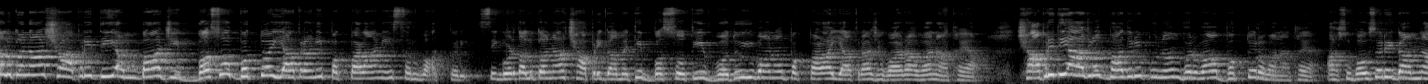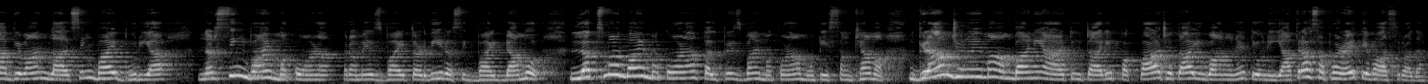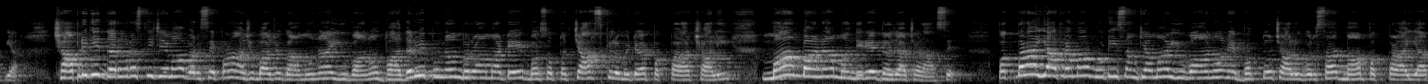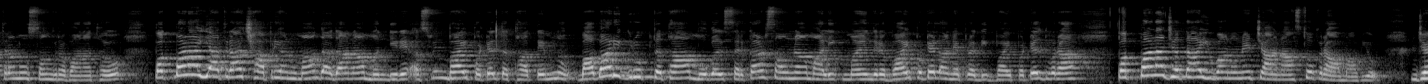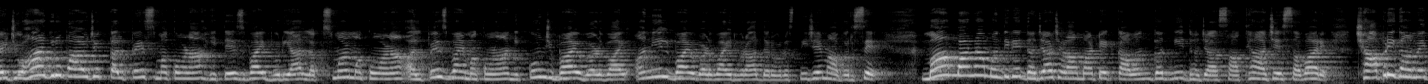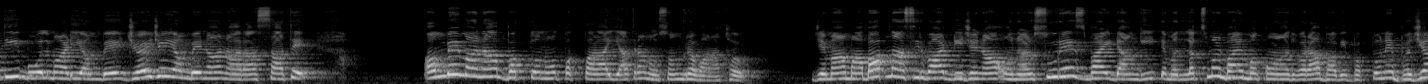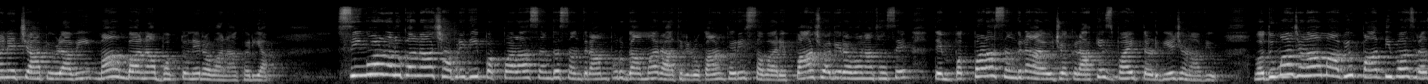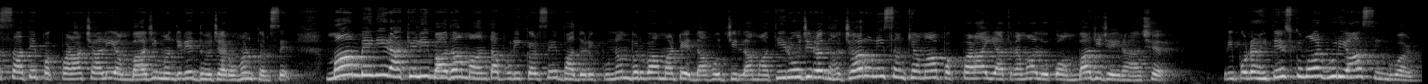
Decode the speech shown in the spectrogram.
તાલુકાના છાપરીથી અંબાજી બસો ભક્તો યાત્રાની પગપાળાની શરૂઆત કરી. સિંગોડ તાલુકાના છાપરી ગામેથી બસોથી વધુ યુવાનો પગપાળા યાત્રા જવા રવાના થયા. છાપરીથી આજરોજ ભાદરી પૂનમ ભરવા ભક્તો રવાના થયા. આ શુભ ગામના આગેવાન લાલસિંહભાઈ ભુરિયા, નરસિંહભાઈ મકવાણા, રમેશભાઈ તડવી, રસિકભાઈ ડામોર, લક્ષ્મણભાઈ મકવાણા, કલ્પેશભાઈ મકવાણા મોટી સંખ્યામાં ગ્રામજનોએમાં અંબાની આરતી ઉતારી પગપાળા જતા યુવાનોને તેઓની યાત્રા સફળ રહે તેવા આશીર્વાદ આપ્યા. છાપડીથી દર વર્ષથી જેમ આ વર્ષે પણ આજુબાજુ ગામોના યુવાનો ભાદરવી પૂનમ ભરવા માટે બસો પચાસ કિલોમીટર પગપાળા ચાલી મા અંબાના મંદિરે ધજા ચડાશે. પગપાળા યાત્રામાં મોટી સંખ્યામાં યુવાનો અને ભક્તો ચાલુ વરસાદમાં પગપાળા યાત્રાનો સંઘ રવાના થયો. પગપાળા યાત્રા છાપરી હનુમાન દાદાના મંદિરે અશ્વિનભાઈ પટેલ તથા તેમનું બાબારી ગ્રુપ તથા મોગલ સરકાર સૌના માલિક મહેન્દ્રભાઈ પટેલ અને પ્રદીપભાઈ પટેલ દ્વારા પગપાળા જતા યુવાનોને ચા નાસ્તો કરાવવામાં આવ્યો. જય જોહાર ગ્રુપ આયોજક કલ્પેશ મકવાણા, હિતેશભાઈ ભુરિયા, લક્ષ્મણ મકવાણા, અલ્પેશભાઈ મકવાણા, નિકુંજભાઈ વળવાઈ અનિલભાઈ વળવાઈ દ્વારા દર વર્ષની જેમ આ વર્ષે મા અંબાના મંદિરે ધજા ચડાવવા માટે એકાવન ધજા સાથે આજે સવારે છાપરી ગામેથી બોલમાળી અંબે, જય જય અંબેના નારા સાથે અંબેમાના ભક્તોનો પગપાળા યાત્રાનો સંગ્રહ રવાના થયો, જેમાં મા બાપના આશીર્વાદ, ડીજેના ઓનર સુરેશભાઈ ડાંગી તેમજ લક્ષ્મણભાઈ મકવાણા દ્વારા ભાવિ ભક્તોને ભજીયાને ચા પીવડાવી મા અંબાના ભક્તોને રવાના કર્યા. સિંગવડ તાલુકાના છાપરીથી પગપાળા સંઘ સંતરામપુર ગામમાં રાત્રિ રોકાણ કરી સવારે પાંચ વાગે રવાના થશે તેમ પગપાળા સંઘના આયોજક રાકેશભાઈ તડવીએ જણાવ્યું. વધુમાં જણાવવામાં આવ્યું, પાંચ દિવસ રથ સાથે પગપાળા ચાલી અંબાજી મંદિરે ધ્વજારોહણ કરશે. મા અંબેની રાખેલી બાધા માનતા પૂરી કરશે. ભાદરી પૂનમ ભરવા માટે દાહોદ જિલ્લામાંથી રોજ રથ હજારોની સંખ્યામાં પગપાળા યાત્રામાં લોકો અંબાજી જઈ રહ્યા છે. રિપોર્ટર હિતેશ કુમાર ભુરિયા, સિંગવડ.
